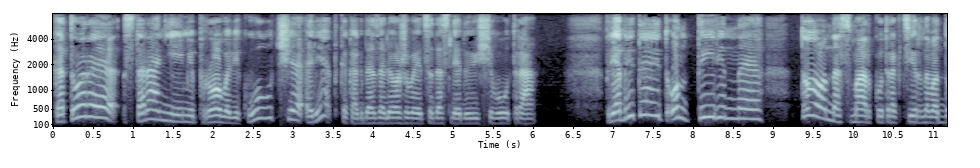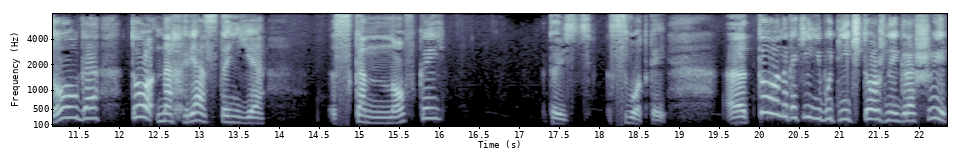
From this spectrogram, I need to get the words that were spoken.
которое стараниями Прова Викулча редко когда залеживается до следующего утра. Приобретает он тыренное то на смарку трактирного долга, то на хрястанье с канновкой, то есть с водкой, э, то на какие-нибудь ничтожные гроши,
